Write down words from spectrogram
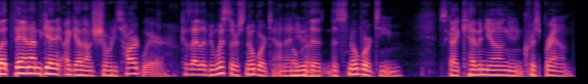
But then I'm getting, I got on Shorty's Hardware because I lived in Whistler, snowboard town. I knew Okay. the the snowboard team, this guy Kevin Young and Chris Brown,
